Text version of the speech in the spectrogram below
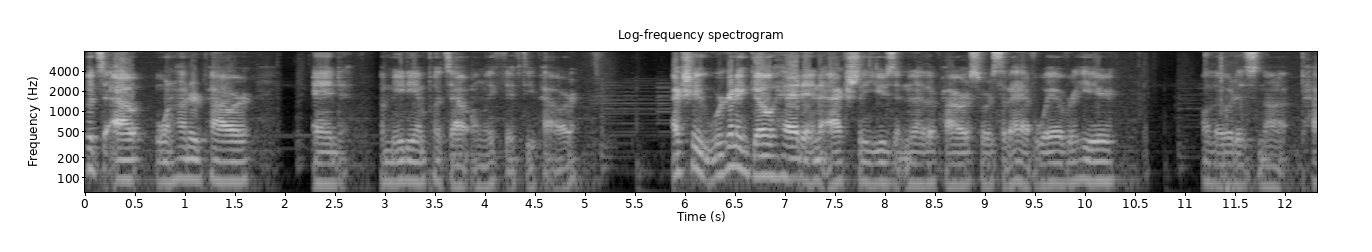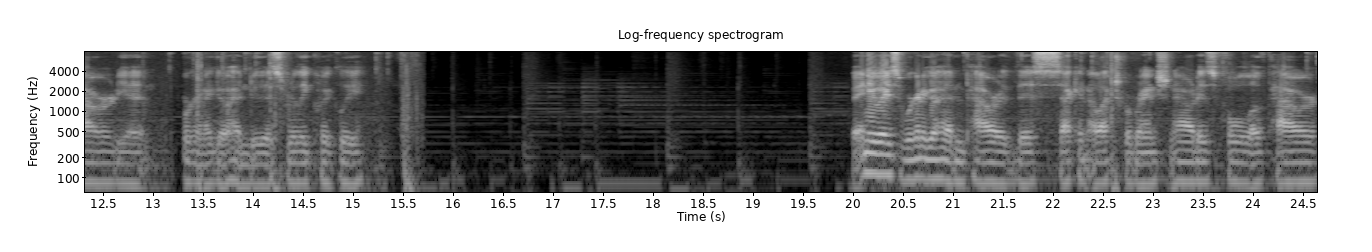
puts out 100 power and a medium puts out only 50 power. Actually, we're going to go ahead and actually use another power source that I have way over here. Although it is not powered yet. We're going to go ahead and do this really quickly. But anyways, we're going to go ahead and power this second electrical branch. Now it is full of power.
